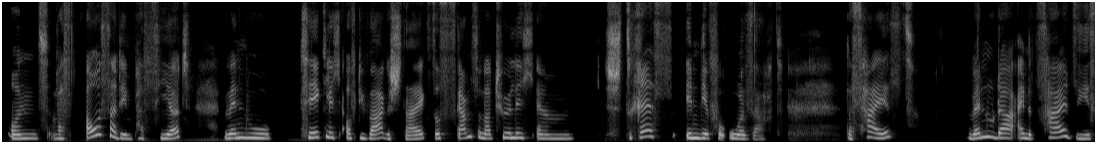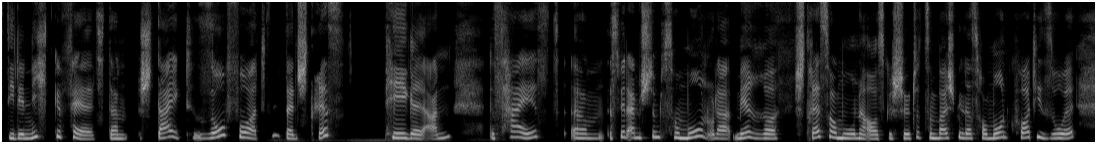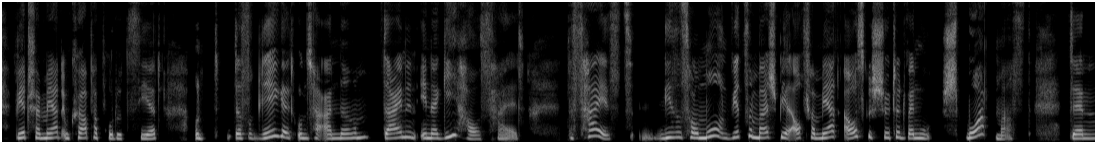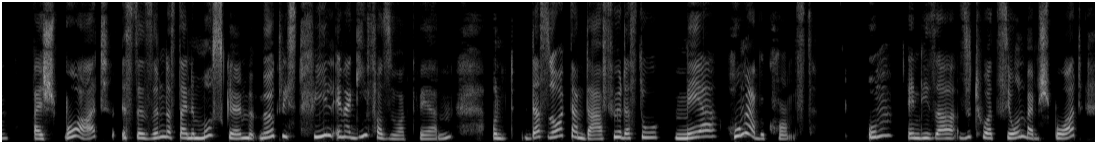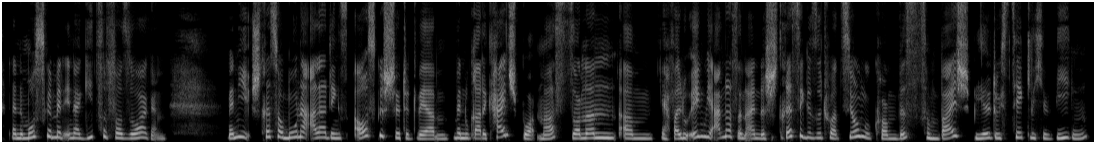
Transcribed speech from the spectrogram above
Und was außerdem passiert, wenn du täglich auf die Waage steigst, das Ganze natürlich ähm, Stress in dir verursacht. Das heißt, wenn du da eine Zahl siehst, die dir nicht gefällt, dann steigt sofort dein Stress Pegel an. Das heißt, ähm, es wird ein bestimmtes Hormon oder mehrere Stresshormone ausgeschüttet. Zum Beispiel das Hormon Cortisol wird vermehrt im Körper produziert und das regelt unter anderem deinen Energiehaushalt. Das heißt, dieses Hormon wird zum Beispiel auch vermehrt ausgeschüttet, wenn du Sport machst. Denn bei Sport ist der Sinn, dass deine Muskeln mit möglichst viel Energie versorgt werden. Und das sorgt dann dafür, dass du mehr Hunger bekommst, um in dieser Situation beim Sport deine Muskeln mit Energie zu versorgen. Wenn die Stresshormone allerdings ausgeschüttet werden, wenn du gerade keinen Sport machst, sondern ähm, ja, weil du irgendwie anders in eine stressige Situation gekommen bist, zum Beispiel durchs tägliche Wiegen,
